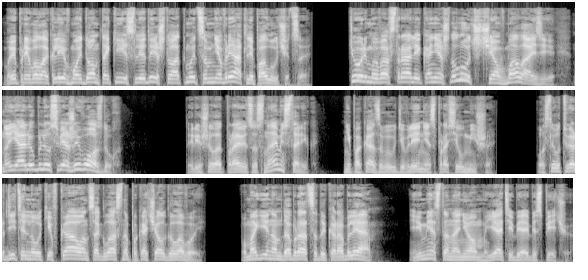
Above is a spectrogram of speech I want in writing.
«Вы приволокли в мой дом такие следы, что отмыться мне вряд ли получится. Тюрьмы в Австралии, конечно, лучше, чем в Малайзии, но я люблю свежий воздух». «Ты решил отправиться с нами, старик?» Не показывая удивления, спросил Миша. После утвердительного кивка он согласно покачал головой. «Помоги нам добраться до корабля, и место на нем я тебе обеспечу.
